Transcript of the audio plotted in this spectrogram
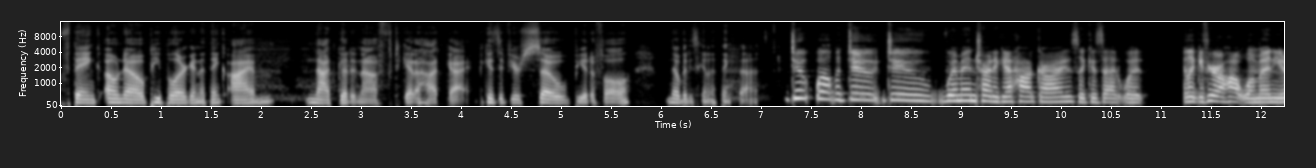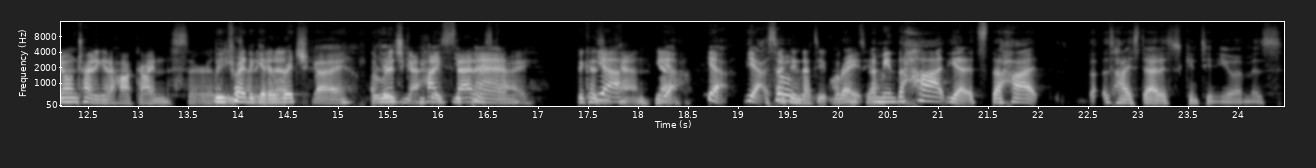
think, "Oh no, people are going to think I'm not good enough to get a hot guy." Because if you're so beautiful, nobody's going to think that. Do well, but do do women try to get hot guys? Like, is that what? Like, if you're a hot woman, you don't try to get a hot guy necessarily. But you try to get, a a rich guy, a rich you- guy, high status guy, because Yeah, you can. Yeah, Yeah, yeah, yeah. So I think that's the equivalent. right. Yeah. I mean, the hot, yeah, it's the hot, uh, high status continuum is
